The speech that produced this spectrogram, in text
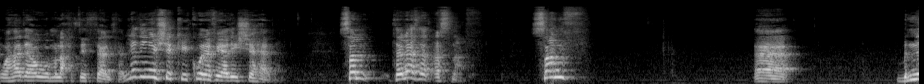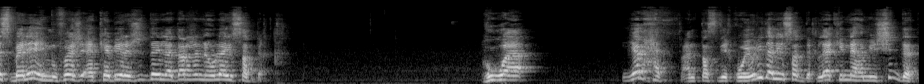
وهذا هو ملاحظتي الثالثة الذين يشككون في هذه الشهادة. صن ثلاثة أصناف. صنف آه بالنسبة له المفاجأة كبيرة جدا إلى درجة أنه لا يصدق. هو يبحث عن تصديق ويريد أن يصدق لكنها من شدة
